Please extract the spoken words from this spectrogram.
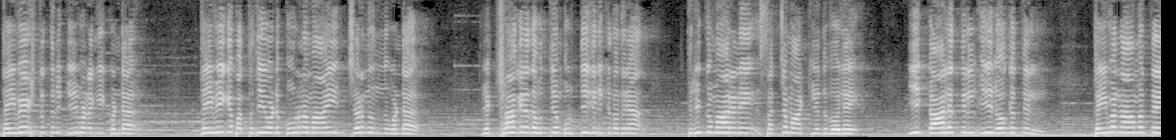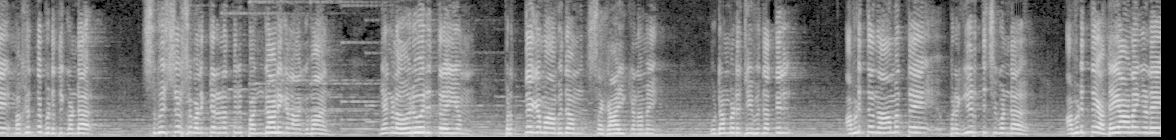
ദൈവേഷ്ടത്തിന് കീഴടങ്ങിക്കൊണ്ട് ദൈവിക പദ്ധതിയോട് പൂർണമായി ചേർന്ന് നിന്നുകൊണ്ട് രക്ഷാകര ദൗത്യം പൂർത്തീകരിക്കുന്നതിന് തിരുക്കുമാരനെ സജ്ജമാക്കിയതുപോലെ ഈ കാലത്തിൽ ഈ ലോകത്തിൽ ദൈവനാമത്തെ മഹത്വപ്പെടുത്തിക്കൊണ്ട് സുവിശേഷവൽക്കരണത്തിന് പങ്കാളികളാകുവാൻ ഞങ്ങൾ ഓരോരുത്തരെയും പ്രത്യേകമാവിധം സഹായിക്കണമേ. ഉടമ്പടി ജീവിതത്തിൽ അവിടുത്തെ നാമത്തെ പ്രകീർത്തിച്ചുകൊണ്ട് അവിടുത്തെ അടയാളങ്ങളെ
